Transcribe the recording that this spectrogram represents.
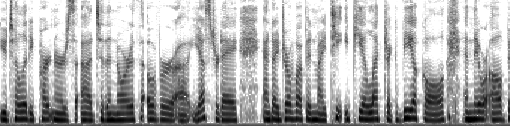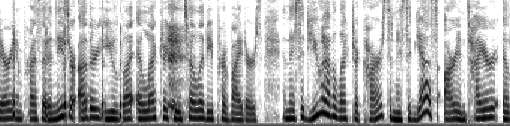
utility partners uh, to the north over uh, yesterday, and I drove up in my TEP electric vehicle, and they were all very impressive. And these are other u- electric utility providers, and they said, "You have electric cars?" And I said, "Yes, our entire uh,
